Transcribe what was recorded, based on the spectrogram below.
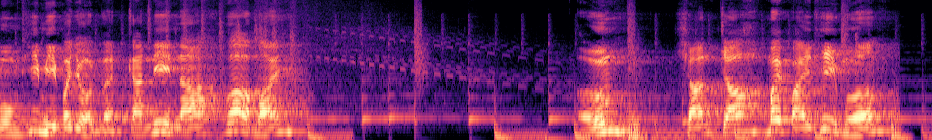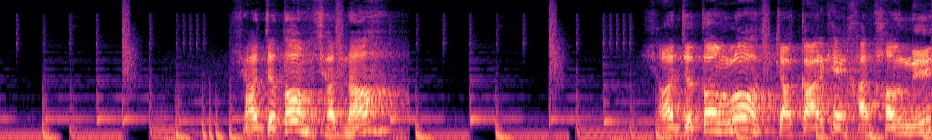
มุมที่มีประโยชน์เหมือนกันนี่นะ ว่าไหมอืมฉันจะไม่ไปที่เหมือง ฉันจะต้องชนะ ฉันจะต้องรอดจากการแข่งขันครั้งนี้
